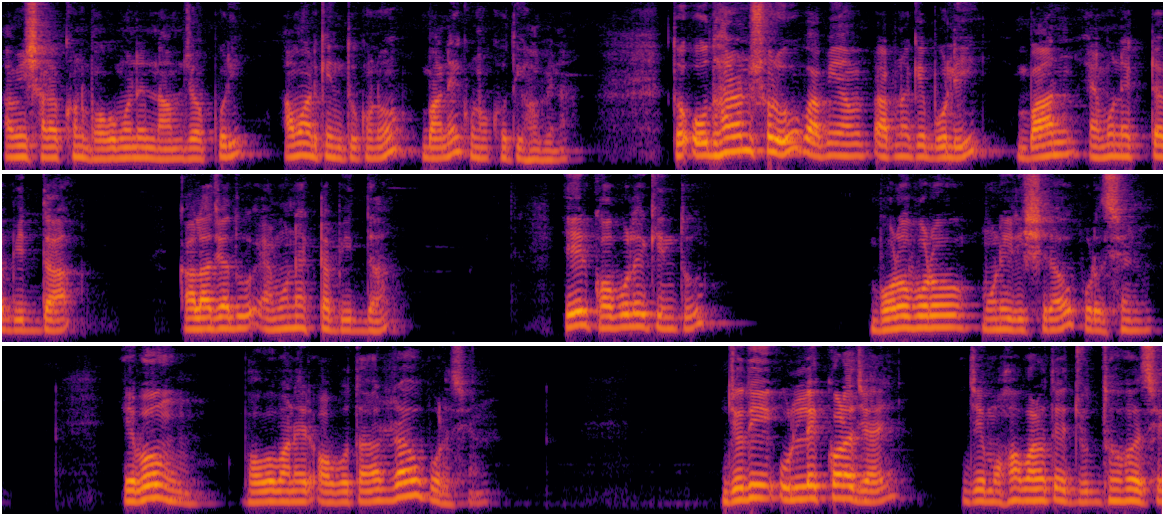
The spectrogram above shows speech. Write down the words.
আমি সারাক্ষণ ভগবানের নাম জপ করি আমার কিন্তু কোনো বানে কোনো ক্ষতি হবে না। তো উদাহরণস্বরূপ আমি আপনাকে বলি, বান এমন একটা বিদ্যা, কালা জাদু এমন একটা বিদ্যা, এর কবলে কিন্তু বড় বড় মনি ঋষিরাও পড়েছেন এবং ভগবানের অবতাররাও পড়েছেন। যদি উল্লেখ করা যায় যে মহাভারতের যুদ্ধ হয়েছে,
